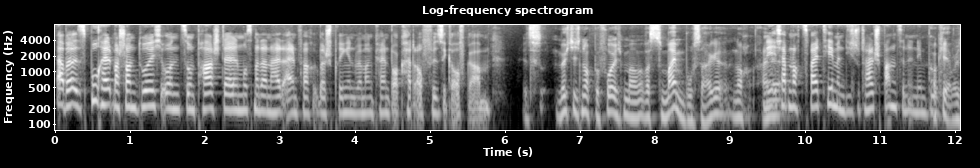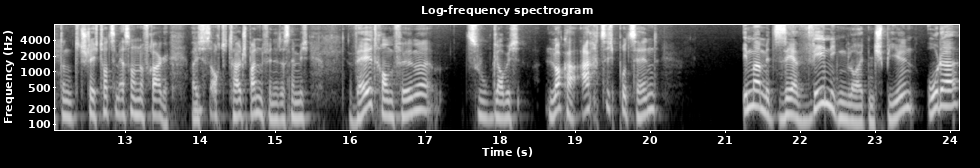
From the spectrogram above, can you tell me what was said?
Aber das Buch hält man schon durch und so ein paar Stellen muss man dann halt einfach überspringen, wenn man keinen Bock hat auf Physikaufgaben. Jetzt möchte ich noch, bevor ich mal was zu meinem Buch sage, noch eine. Nee, ich habe noch zwei Themen, die total spannend sind in dem Buch. Okay, aber dann stelle ich trotzdem erst noch eine Frage, weil ich das auch total spannend finde, dass nämlich Weltraumfilme zu, glaube ich, locker 80 Prozent immer mit sehr wenigen Leuten spielen oder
